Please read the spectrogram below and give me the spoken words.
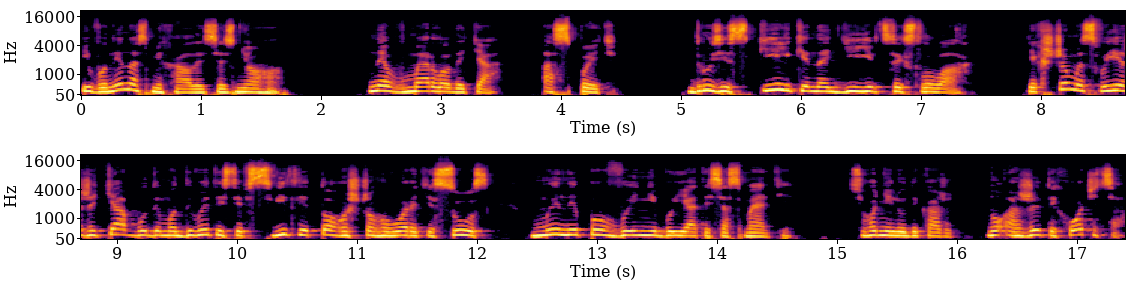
І вони насміхалися з нього. Не вмерло дитя, а спить. Друзі, скільки надії в цих словах. Якщо ми своє життя будемо дивитися в світлі того, що говорить Ісус, ми не повинні боятися смерті. Сьогодні люди кажуть: ну а жити хочеться.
